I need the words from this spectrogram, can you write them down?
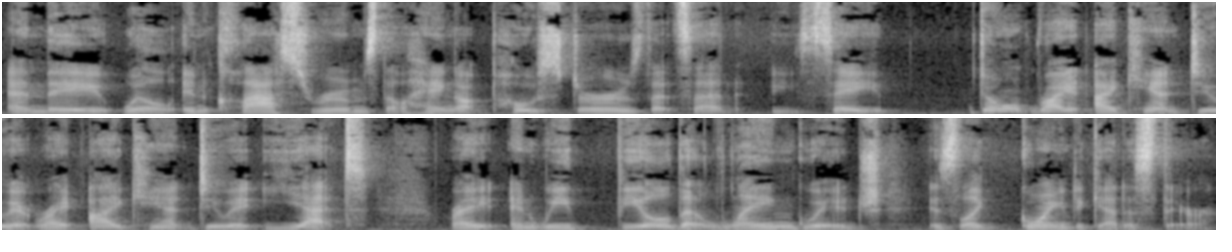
and they will, in classrooms, they'll hang up posters that said, say, don't write, I can't do it, right? I can't do it yet, right? And we feel that language is like going to get us there.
